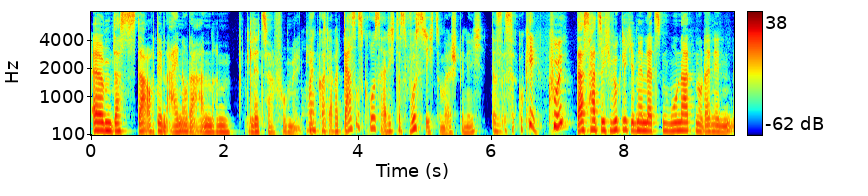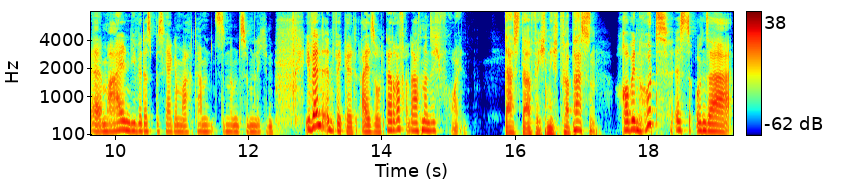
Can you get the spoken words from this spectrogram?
ähm, dass es da auch den ein oder anderen Glitzerfummel gibt. Oh mein Gott, aber das ist großartig. Das wusste ich zum Beispiel nicht. Das ist okay, cool. Das hat sich wirklich in den letzten Monaten oder in den äh, Malen, die wir das bisher gemacht haben, zu einem ziemlichen Event entwickelt. Also darauf darf man sich freuen. Das darf ich nicht verpassen. Robin Hood ist unser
